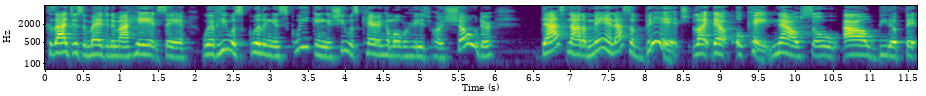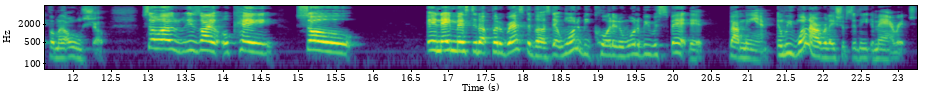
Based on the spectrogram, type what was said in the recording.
Because I just imagine in my head saying, well, if he was squealing and squeaking and she was carrying him over his her shoulder, that's not a man, that's a bitch. Like that, okay, now so I'll be the effect for my own show. So it's like, okay, so, and they messed it up for the rest of us that want to be courted and want to be respected by men. And we want our relationships to lead to marriage.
